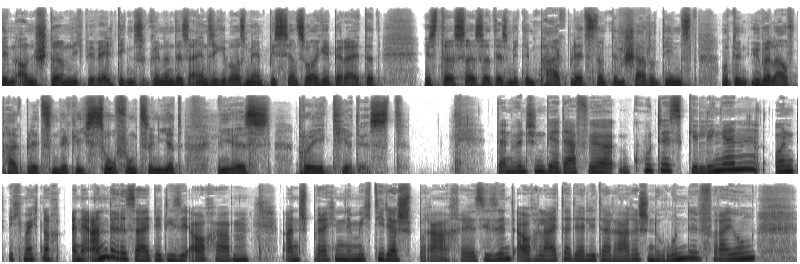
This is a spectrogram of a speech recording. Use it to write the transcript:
den Ansturm nicht bewältigen zu können. Das Einzige, was mir ein bisschen Sorge bereitet, ist, dass also das mit den Parkplätzen und dem Shuttle-Dienst und den Überlaufparkplätzen wirklich so funktioniert, wie es projektiert ist. Dann wünschen wir dafür gutes Gelingen. Und ich möchte noch eine andere Seite, die Sie auch haben, ansprechen, nämlich die der Sprache. Sie sind auch Leiter der literarischen Rundefreiung.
